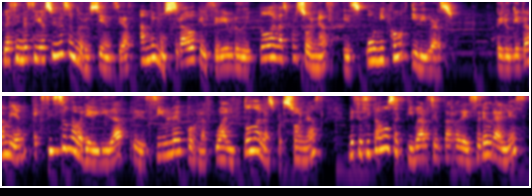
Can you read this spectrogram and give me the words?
Las investigaciones en neurociencias han demostrado que el cerebro de todas las personas es único y diverso pero que también existe una variabilidad predecible por la cual todas las personas necesitamos activar ciertas redes cerebrales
